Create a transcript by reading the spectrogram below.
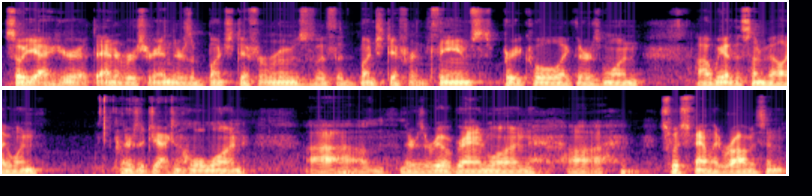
So yeah, here at the anniversary inn, there's a bunch of different rooms with a bunch of different themes. It's pretty cool. Like there's one, uh, we have the Sun Valley one. There's a Jackson Hole one. Um, there's a Rio Grande one. Uh, Swiss Family Robinson.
